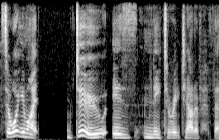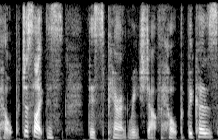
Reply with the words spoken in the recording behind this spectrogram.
So, what you might do is need to reach out for help, just like this this parent reached out for help because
